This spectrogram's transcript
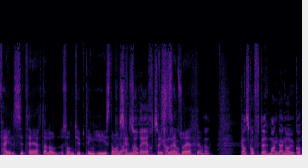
feilsitert eller sånne type ting i Stavanger Sensurert, som de kaller det. Sensurert, ja. ja. Ganske ofte. Mange ganger i uka.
